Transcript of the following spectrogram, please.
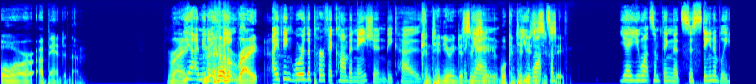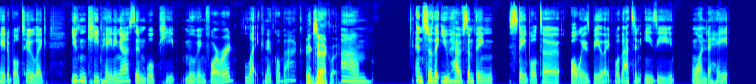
or abandon them. Right. Yeah, I mean, I think- right. I think we're the perfect combination because Continuing to Again, succeed. We'll continue to want some- succeed. yeah, you want something that's sustainably hateable too. Like you can keep hating us and we'll keep moving forward, like Nickelback. Exactly. Um, and so that you have something stable to always be like, well, that's an easy one to hate.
